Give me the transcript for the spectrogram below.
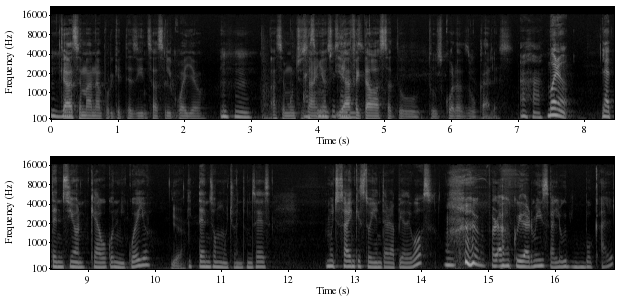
Ujú, cada semana porque te esguinzas el cuello ujú. hace muchos Hace años muchos y ha años. afectado hasta tu- tus cuerdas vocales. Ajá. Bueno, la tensión que hago con mi cuello Ya. y tenso mucho. Entonces, muchos saben que estoy en terapia de voz para cuidar mi salud vocal.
